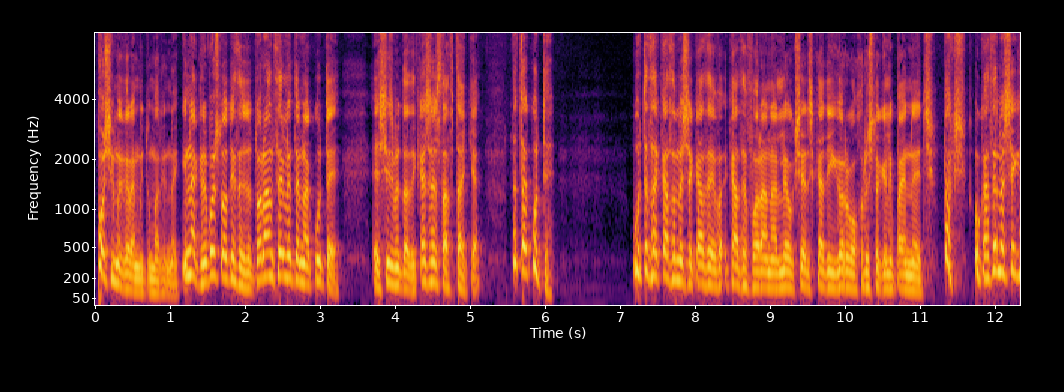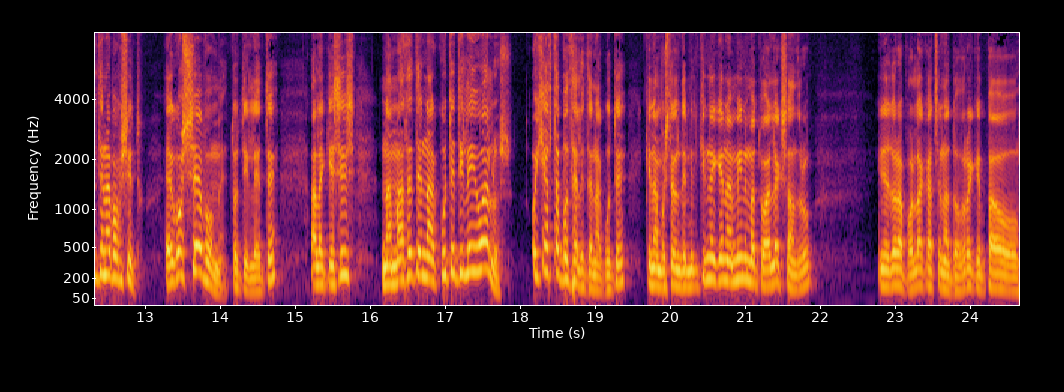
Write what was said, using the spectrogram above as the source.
Πώς είμαι γραμμή του Μαρινάκη. Είναι ακριβώς το αντίθετο. Τώρα, αν θέλετε να ακούτε εσείς με τα δικά σας τα αυτάκια, να τα ακούτε. Ούτε θα κάθομαι σε κάθε, κάθε φορά να λέω, ξέρεις κάτι, Γιώργο Χρήστο κλπ. Είναι έτσι. Εντάξει, ο καθένας έχει την άποψή του. Εγώ σέβομαι το τι λέτε, αλλά κι εσείς να μάθετε να ακούτε τι λέει ο άλλος. Όχι αυτά που θέλετε να ακούτε και να μου στέλνετε. Και είναι και ένα μήνυμα του Αλέξανδρου. Είναι τώρα πολλά, κάτσε να το βρω και πάω.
